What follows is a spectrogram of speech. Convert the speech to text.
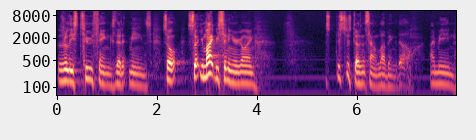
So there's at least two things that it means. So, so you might be sitting here going, this just doesn't sound loving, though. I mean,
